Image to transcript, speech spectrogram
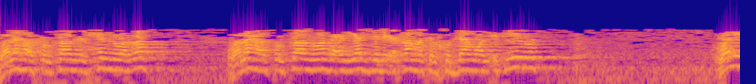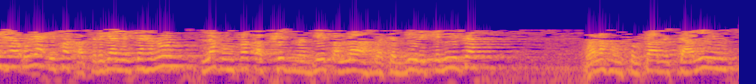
ولها سلطان الحل والرفض ولها سلطان وضع اليد لإقامة الخدام والإكليروس ولهؤلاء فقط رجال الكهنوت لهم فقط خدمة بيت الله وتدبير الكنيسة ولهم سلطان التعليم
